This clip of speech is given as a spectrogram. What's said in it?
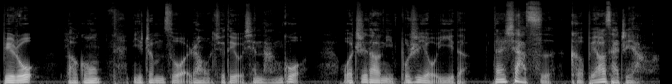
比如“老公，你这么做让我觉得有些难过。”我知道你不是有意的，但是下次可不要再这样了。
